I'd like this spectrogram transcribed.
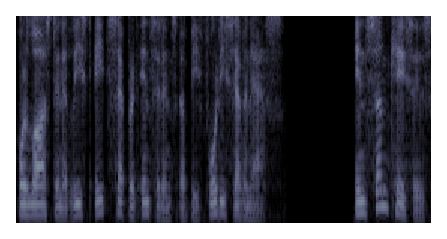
or lost in at least eight separate incidents of B-47s. In some cases,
